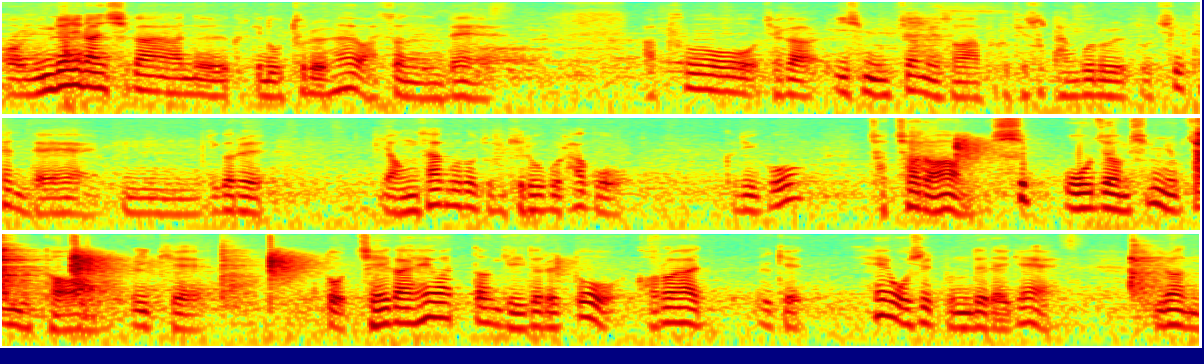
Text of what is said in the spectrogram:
어, 6년이라는 시간을 그렇게 노트를 해왔었는데 앞으로 제가 26점에서 앞으로 계속 당구를 또 칠 텐데 음, 이거를 영상으로 좀 기록을 하고 그리고 저처럼 15점, 16점부터 이렇게 또 제가 해왔던 길들을 또 걸어야 이렇게 해 오실 분들에게 이런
